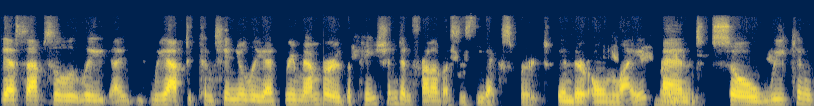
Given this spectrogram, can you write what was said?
Yes absolutely. I, we have to continually uh, remember the patient in front of us is the expert in their own life. Right. and so we can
